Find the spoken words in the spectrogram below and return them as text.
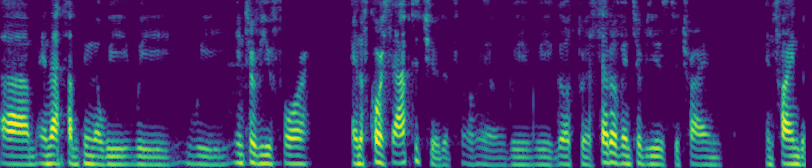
Um, and that's something that we we we interview for. And of course aptitude. You know, we we go through a set of interviews to try and and find the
